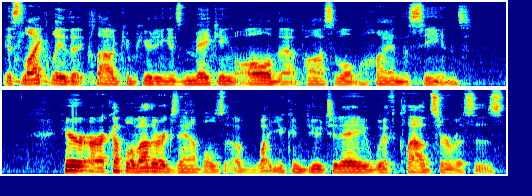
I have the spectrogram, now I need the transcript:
it's likely that cloud computing is making all of that possible behind the scenes. Here are a couple of other examples of what you can do today with cloud services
